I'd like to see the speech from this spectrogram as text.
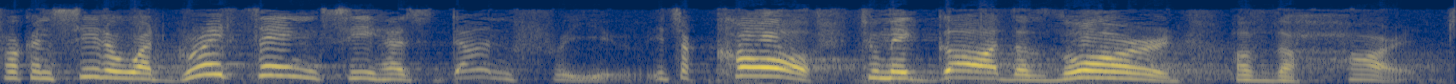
For consider what great things He has done for you. It's a call to make God the Lord of the heart.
